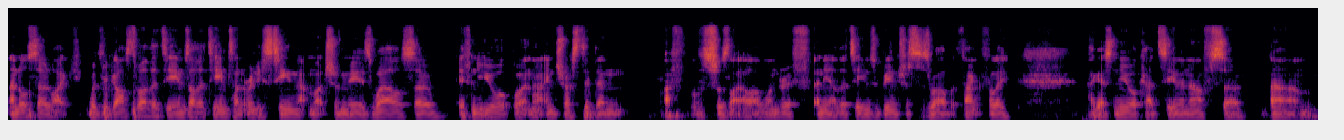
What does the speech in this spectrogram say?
and also like with regards to other teams, other teams hadn't really seen that much of me as well. So if New York weren't that interested, then I was like, oh, I wonder if any other teams would be interested as well. But thankfully, I guess New York had seen enough, so um,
